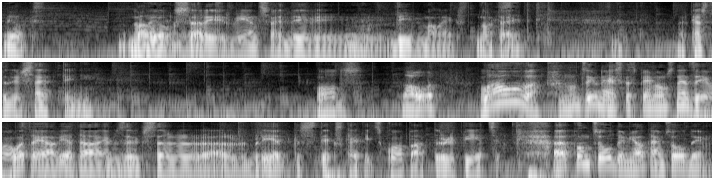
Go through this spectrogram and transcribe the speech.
vilks. No Balviem, Vilks jā. arī ir viens vai divi, divi man liekas, noteikti. Bet kas tad ir septiņi? Uldis. Lauva. Lauva, nu, dzīvnieks, kas pie mums nedzīvo. Otrajā vietā ir zirgs ar, ar briedi, kas tiek skaitīts kopā. Tur ir pieci. Uh, Punkts Uldim, jautājums Uldim.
